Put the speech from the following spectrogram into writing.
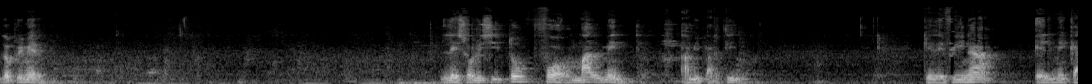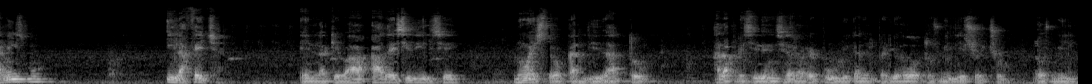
Lo primero, le solicito formalmente a mi partido que defina el mecanismo y la fecha en la que va a decidirse nuestro candidato a la presidencia de la República en el periodo 2018-2022.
